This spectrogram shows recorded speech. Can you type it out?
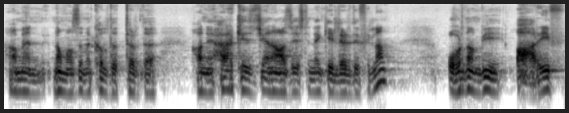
hemen namazını kıldırttırdı? Hani herkes cenazesine gelirdi filan. Oradan bir arif,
